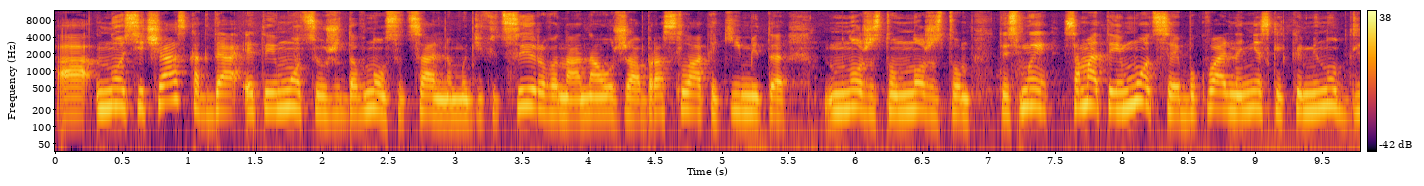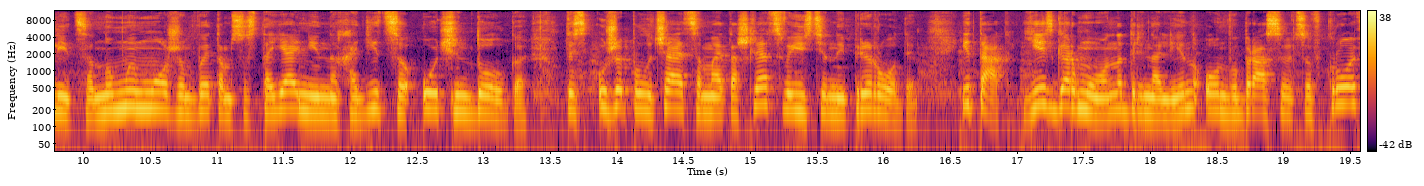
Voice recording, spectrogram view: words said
А, но сейчас, когда эта эмоция уже давно социально модифицирована, она уже обросла какими-то множеством-множеством, то есть мы, сама эта эмоция буквально несколько минут длится, но мы можем в этом состоянии находиться очень долго. То есть уже получается мы отошли от своей истинной природы. Итак, есть гормон, адреналин, он выбрасывается в кровь,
